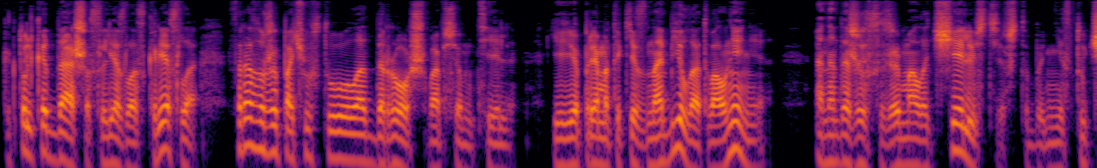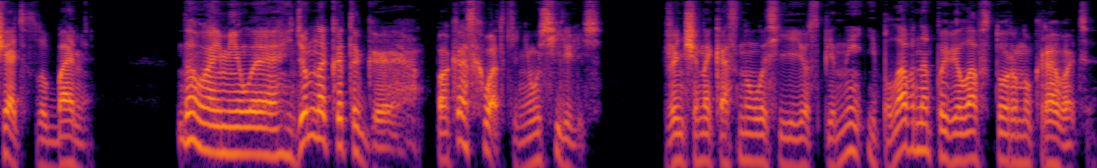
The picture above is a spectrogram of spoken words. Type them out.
Как только Даша слезла с кресла, сразу же почувствовала дрожь во всем теле. Ее прямо-таки знобило от волнения. Она даже сжимала челюсти, чтобы не стучать зубами. «Давай, милая, идем на КТГ, пока схватки не усилились». Женщина коснулась ее спины и плавно повела в сторону кровати.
